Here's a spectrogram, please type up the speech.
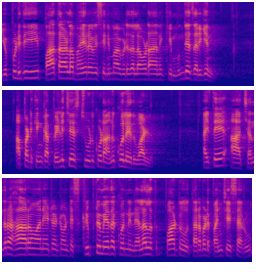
ఎప్పుడిది పాతాళ భైరవి సినిమా విడుదలవడానికి ముందే జరిగింది. అప్పటికింకా పెళ్ళి చేసి చూడు కూడా అనుకోలేదు వాళ్ళు. అయితే ఆ చంద్రహారం అనేటటువంటి స్క్రిప్ట్ మీద కొన్ని నెలల పాటు తరబడి పనిచేశారు.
